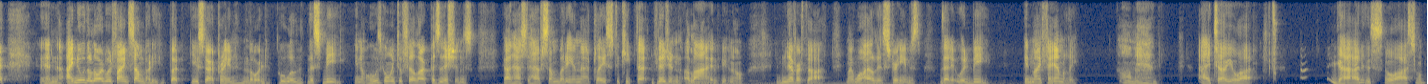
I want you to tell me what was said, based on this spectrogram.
and I knew the Lord would find somebody, but you start praying, Lord, who will this be? You know, who's going to fill our positions? God has to have somebody in that place to keep that vision alive, you know. Never thought my wildest dreams that it would be in my family. Oh man, I tell you what, God is so awesome.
